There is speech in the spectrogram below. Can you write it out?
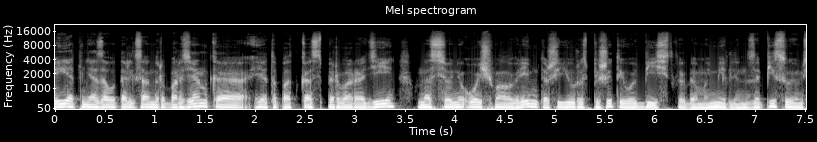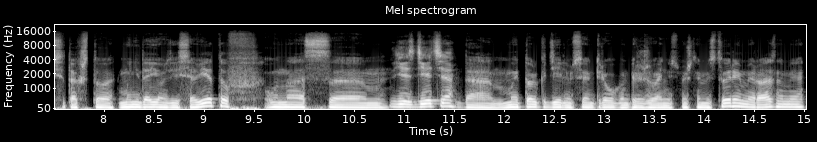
Привет, меня зовут Александр Борзенко, и это подкаст «Сперва ради». У нас сегодня очень мало времени, потому что Юра спешит, его бесит, когда мы медленно записываемся, так что мы не даем здесь советов. У нас... Э, Есть дети. Да, мы только делимся своим тревогами, переживаниями, смешными историями, разными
